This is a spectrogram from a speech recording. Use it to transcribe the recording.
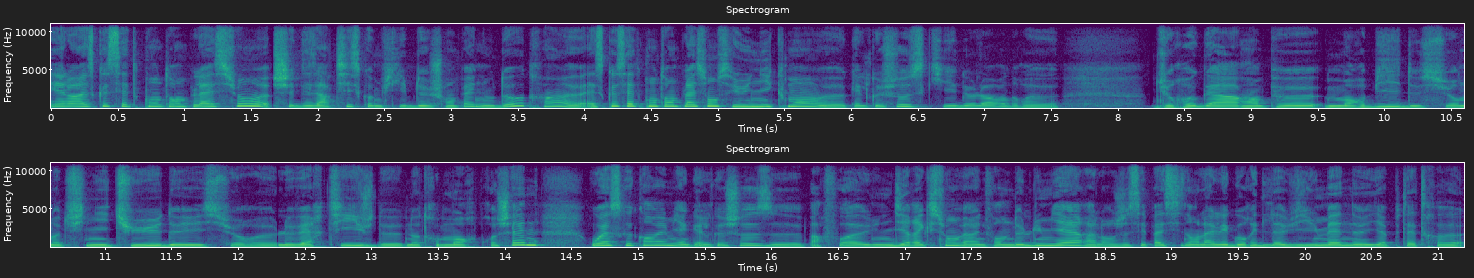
Et alors, est-ce que cette contemplation, chez des artistes comme Philippe de Champagne ou d'autres, hein, est-ce que cette contemplation, c'est uniquement euh, quelque chose qui est de l'ordre euh, du regard un peu morbide sur notre finitude et sur euh, le vertige de notre mort prochaine? Ou est-ce que quand même il y a quelque chose, parfois une direction vers une forme de lumière? Alors, je ne sais pas si dans l'allégorie de la vie humaine, il y a peut-être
